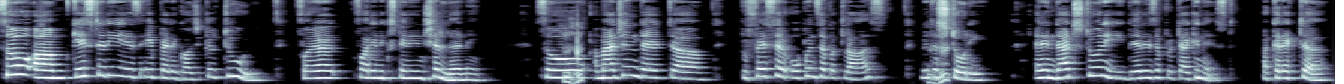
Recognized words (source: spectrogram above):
So, um, case study is a pedagogical tool for a, for an experiential learning. So, mm-hmm. imagine that uh, professor opens up a class with mm-hmm. a story, and in that story there is a protagonist, a character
